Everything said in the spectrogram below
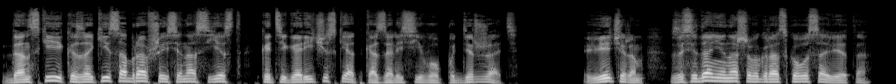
Донские казаки, собравшиеся на съезд, категорически отказались его поддержать. Вечером заседание нашего городского совета.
